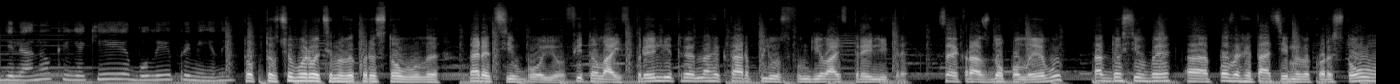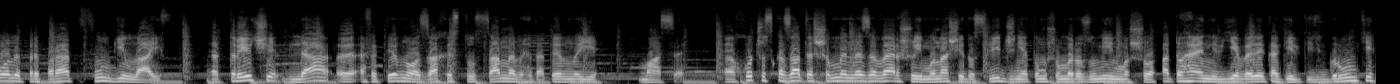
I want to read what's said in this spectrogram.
ділянок, які були примінені. Тобто в цьому році ми використовували перед сівбою Фітолайф 3 літри на гектар плюс Фунгілайф 3 літри. Це якраз до поливу, так до сівби. Е, По вегетації ми використовували препарат Фунгілайф тричі для е, ефективного захисту саме вегетативної маси. Е, Хочу сказати, що ми не завершуємо наші дослідження, тому що ми розуміємо, що патогенів є велика кількість в ґрунті.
